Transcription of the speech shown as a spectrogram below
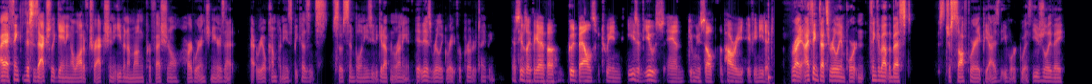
I think this is actually gaining a lot of traction even among professional hardware engineers at, at real companies because it's so simple and easy to get up and running. It, it is really great for prototyping. It seems like they have a good balance between ease of use and giving yourself the power if you need it. Right. I think that's really important. Think about the best just software APIs that you've worked with. Usually they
